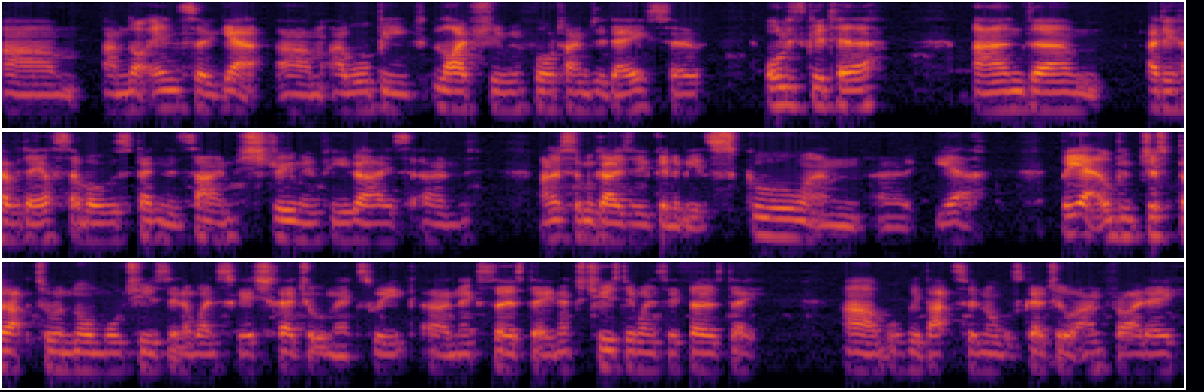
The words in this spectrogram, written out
um, I'm not in, so yeah, um, I will be live streaming four times a day, so all is good here. And um, I do have a day off, so I will spend the time streaming for you guys. And I know some guys are going to be at school, and uh, yeah. But yeah, it'll be just back to a normal Tuesday and Wednesday schedule next week, uh, next Thursday, next Tuesday, Wednesday, Thursday. Uh, we'll be back to a normal schedule and Friday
